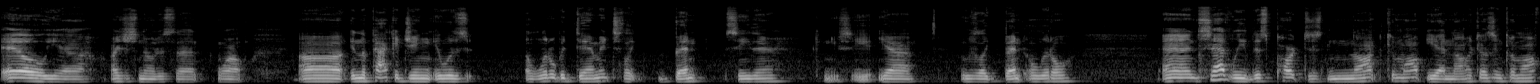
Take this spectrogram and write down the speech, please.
Oh yeah, I just noticed that. Wow. Uh, in the packaging, it was a little bit damaged, like bent. See there? Can you see it? Yeah, it was like bent a little. And sadly, this part does not come off. Yeah, no, it doesn't come off.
